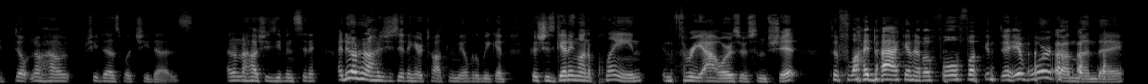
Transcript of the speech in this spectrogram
I don't know how she does what she does. I don't know how she's even sitting. I don't know how she's sitting here talking to me over the weekend because she's getting on a plane in three hours or some shit to fly back and have a full fucking day of work on Monday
